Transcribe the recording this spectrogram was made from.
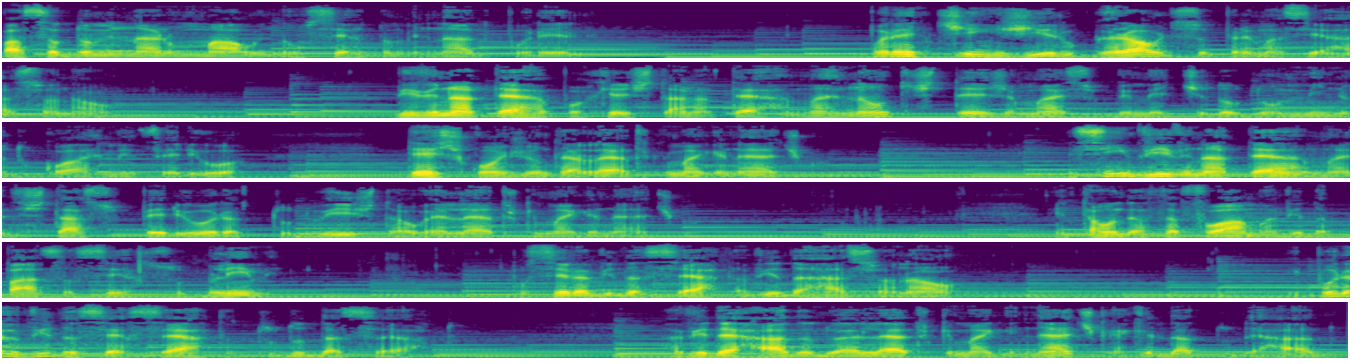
Passa a dominar o mal e não ser dominado por ele. Por atingir o grau de supremacia racional. Vive na terra porque está na terra, mas não que esteja mais submetido ao domínio do cosmo inferior deste conjunto elétrico e magnético e sim vive na Terra, mas está superior a tudo isto, ao elétrico e magnético. Então, dessa forma, a vida passa a ser sublime, por ser a vida certa, a vida racional. E por a vida ser certa, tudo dá certo. A vida errada do elétrico e magnético é que dá tudo errado.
